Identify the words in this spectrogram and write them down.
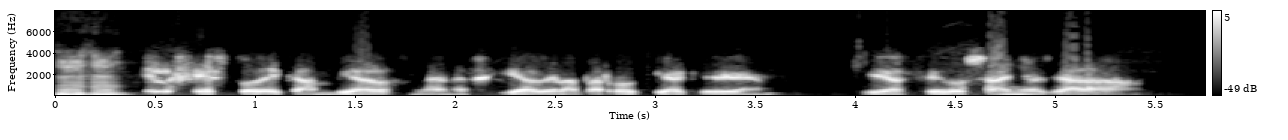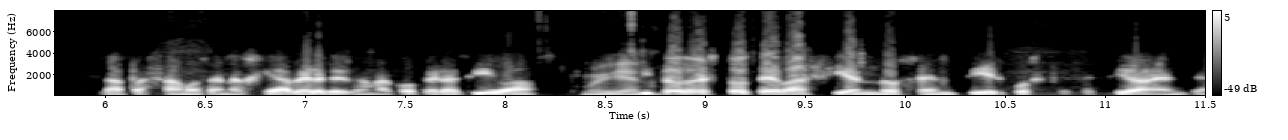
Uh -huh. El gesto de cambiar la energía de la parroquia, que, que hace dos años ya la, la, pasamos a energía verde de una cooperativa. Muy bien. Y todo esto te va haciendo sentir pues que efectivamente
